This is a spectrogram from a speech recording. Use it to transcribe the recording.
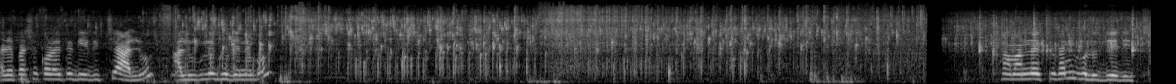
আর এপাশে কড়াইতে দিয়ে দিচ্ছি আলু, আলুগুলো ভেজে নেব। সামান্য একটুখানি হলুদ দিয়ে দিচ্ছি।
